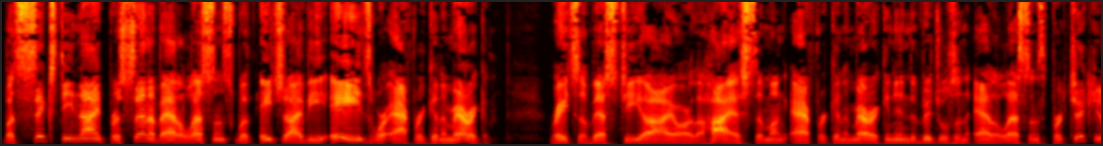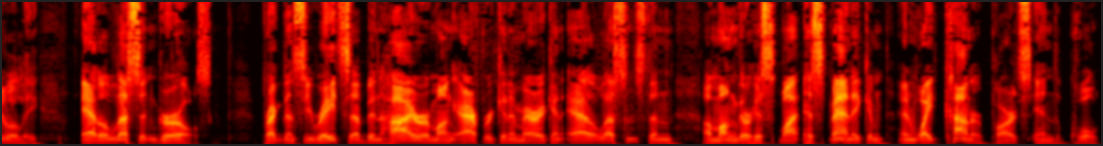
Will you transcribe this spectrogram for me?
but 69% of adolescents with HIV AIDS were African American. Rates of STI are the highest among African American individuals and adolescents, particularly adolescent girls. Pregnancy rates have been higher among African American adolescents than among their Hispanic and, and white counterparts. End quote.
